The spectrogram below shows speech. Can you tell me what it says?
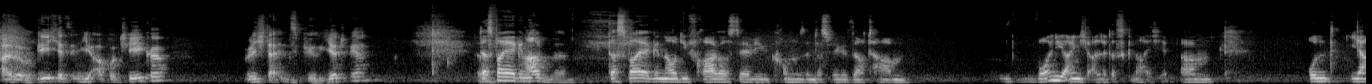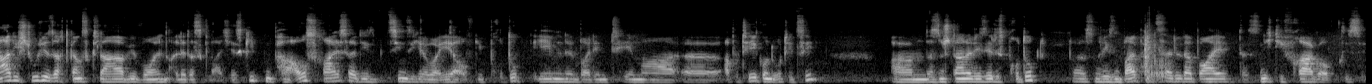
Also gehe ich jetzt in die Apotheke, will ich da inspiriert werden? Das war ja genau, das war ja genau die Frage, aus der wir gekommen sind, dass wir gesagt haben, wollen die eigentlich alle das Gleiche? Ähm, und ja, die Studie sagt ganz klar, wir wollen alle das Gleiche. Es gibt ein paar Ausreißer, die beziehen sich aber eher auf die Produktebene bei dem Thema äh, Apotheke und OTC. Ähm, das ist ein standardisiertes Produkt. Da ist ein riesen Beipackzettel dabei. Das ist nicht die Frage, ob das,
